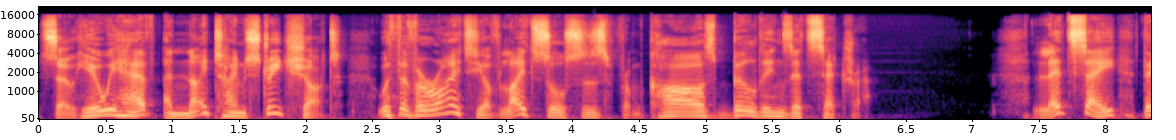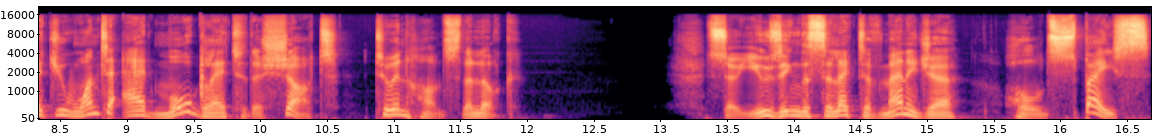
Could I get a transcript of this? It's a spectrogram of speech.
So here we have a nighttime street shot with a variety of light sources from cars, buildings, etc. Let's say that you want to add more glare to the shot to enhance the look. So using the Selective Manager, hold space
